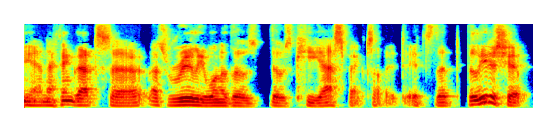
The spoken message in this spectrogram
Yeah, and I think that's uh, that's really one of those those key aspects of it. It's that the leadership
